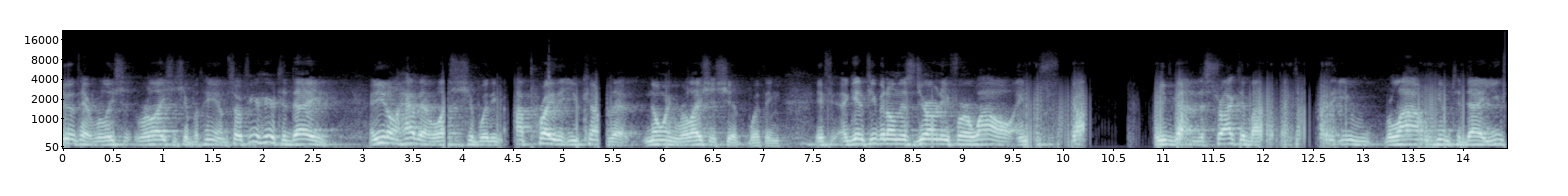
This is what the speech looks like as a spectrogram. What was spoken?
do that relationship with Him. So if you're here today and you don't have that relationship with Him, I pray that you come to that knowing relationship with Him. If again, if you've been on this journey for a while and You've gotten distracted by that you rely on Him today. You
